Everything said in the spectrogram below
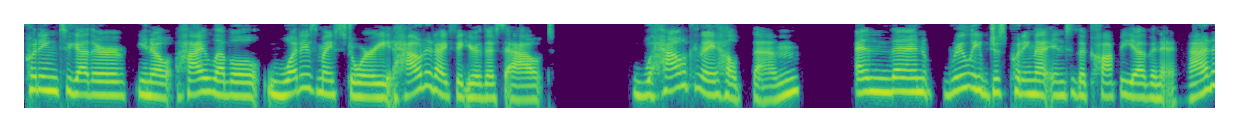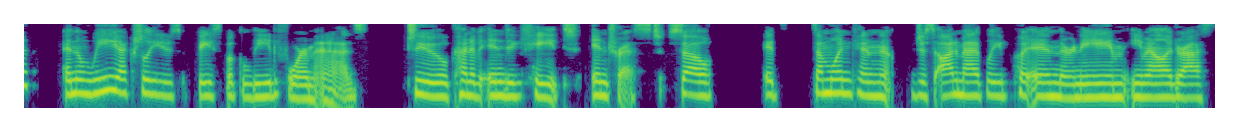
putting together, you know, high level, what is my story? How did I figure this out? How can I help them? And then really just putting that into the copy of an ad And then we actually use Facebook lead form ads to kind of indicate interest. So it's someone can just automatically put in their name, email address.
